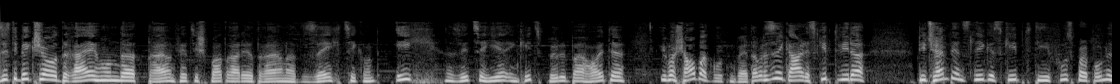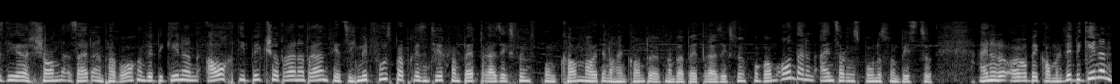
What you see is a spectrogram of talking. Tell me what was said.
Es ist die Big Show 343 Sportradio 360 und ich sitze hier in Kitzbühel bei heute überschaubar gutem Wetter. Aber das ist egal. Es gibt wieder die Champions League, es gibt die Fußball-Bundesliga schon seit ein paar Wochen. Wir beginnen auch die Big Show 343 mit Fußball präsentiert von bet365.com. Heute noch ein Konto öffnen bei bet365.com und einen Einzahlungsbonus von bis zu 100 Euro bekommen. Wir beginnen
